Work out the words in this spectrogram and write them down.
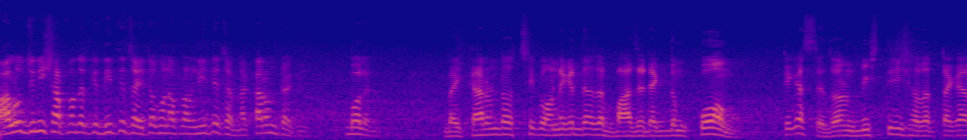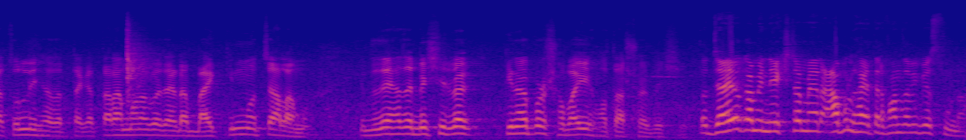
ভালো জিনিস আপনাদেরকে দিতে চাই তখন আপনারা নিতে চান না। কারণটা কি? বলেন। ভাই কারণটা হচ্ছে কি অনেকের দেখা যায় বাজেট একদম কম ঠিক আছে? ধরেন বিশ তিরিশ হাজার টাকা চল্লিশ হাজার টাকা তারা মনে করে যে একটা বাইক কিনবো চালামো কিন্তু দেখা যায় বেশিরভাগ কেনার পর সবাই হতাশ হয় বেশি। তো যাই হোক আমি নেক্সট টাইম আর আবুল হায়াতের পাঞ্জাবি বেসবো না।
